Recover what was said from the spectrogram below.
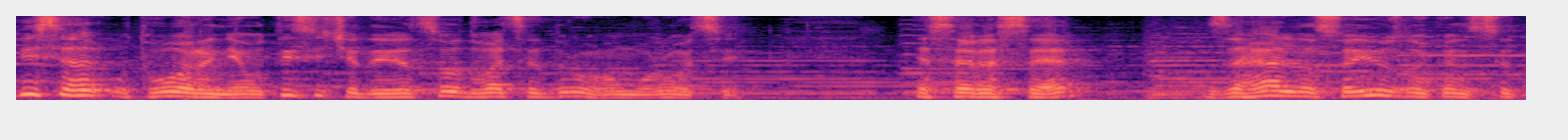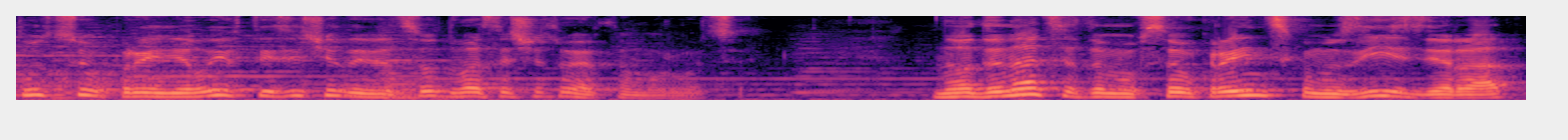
Після утворення у 1922 році СРСР загальносоюзну конституцію прийняли в 1924 році. На 11-му всеукраїнському з'їзді Рад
